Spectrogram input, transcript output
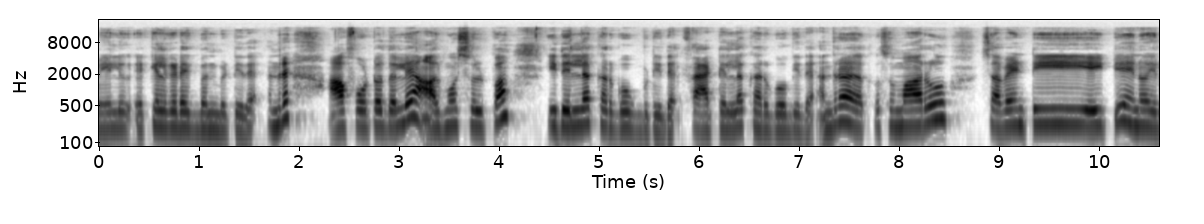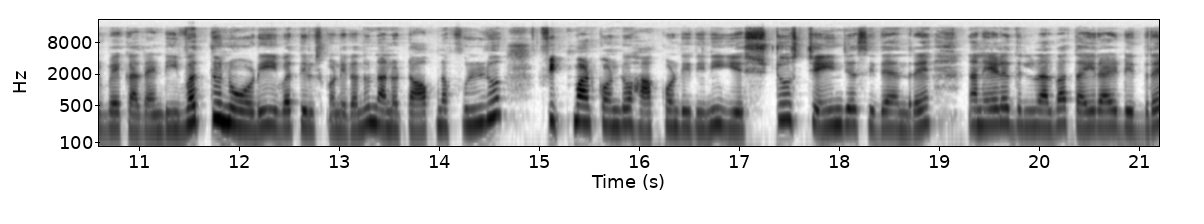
ಮೇಲು, ಕೆಳಗಡೆಗೆ ಬಂದುಬಿಟ್ಟಿದೆ. ಅಂದರೆ ಆ ಫೋಟೋದಲ್ಲೇ ಆಲ್ಮೋಸ್ಟ್ ಸ್ವಲ್ಪ ಇದೆಲ್ಲ ಕರ್ಗೋಗ್ಬಿಟ್ಟಿದೆ. ಫ್ಯಾಟ್ ಎಲ್ಲ ಕರ್ಗೋಗಿದೆ. ಅಂದರೆ ಸುಮಾರು ಸೆವೆಂಟಿ ಏಯ್ಟಿ ಏನೋ ಇರಬೇಕಾದ್ರೆ. ಆ್ಯಂಡ್ ಇವತ್ತು ನೋಡಿ, ಇವತ್ತು ಇಳಿಸ್ಕೊಂಡಿರೋದು ನಾನು ಟಾಪ್ನ ಫುಲ್ಲು ಫಿಟ್ ಮಾಡಿಕೊಂಡು ಹಾಕ್ಕೊಂಡಿದ್ದೀನಿ. ಎಷ್ಟು ಚೇಂಜಸ್ ಇದೆ ಅಂದರೆ ನಾನು ಹೇಳೋದಿಲ್ಲಲ್ವ ಥೈರಾಯ್ಡ್ ಇದ್ದರೆ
